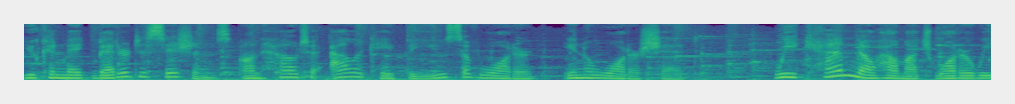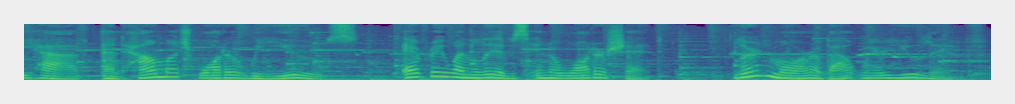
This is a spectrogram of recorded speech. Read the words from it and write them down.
you can make better decisions on how to allocate the use of water in a watershed. We can know how much water we have and how much water we use. Everyone lives in a watershed. Learn more about where you live.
